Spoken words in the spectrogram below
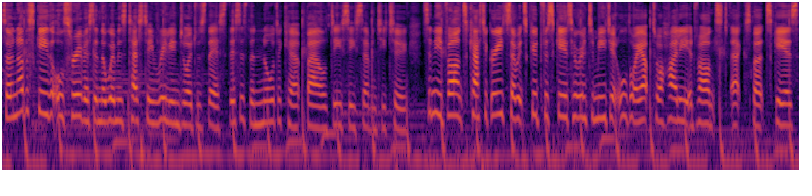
So another ski that all three of us in the women's test team really enjoyed was this. This is the Nordica Belle DC72. It's in the advanced category, so it's good for skiers who are intermediate all the way up to a highly advanced expert skiers.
